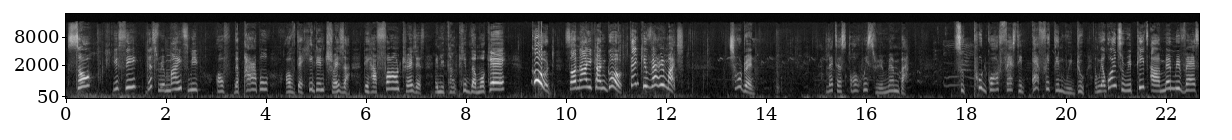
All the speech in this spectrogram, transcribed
So, you see, this reminds me of the parable of the hidden treasure. They have found treasures and you can keep them, okay? Good. So now you can go. Thank you very much. Children, let us always remember to put God first in everything we do. And we are going to repeat our memory verse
